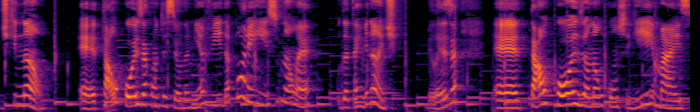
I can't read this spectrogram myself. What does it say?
de que não, é, tal coisa aconteceu na minha vida, porém isso não é o determinante, beleza? É, tal coisa eu não consegui, mas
